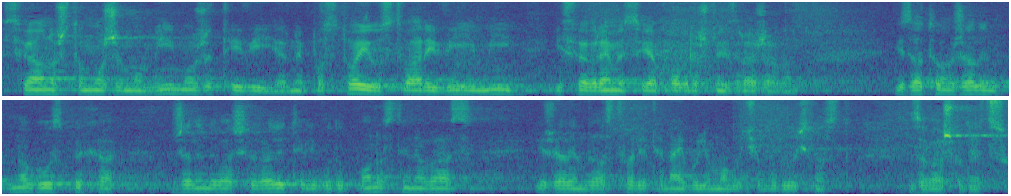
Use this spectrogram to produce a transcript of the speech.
sve ono što možemo mi, možete i vi, jer ne postoji u stvari vi i mi i sve vreme se ja pogrešno izražavam. I zato vam želim mnogo uspeha, želim da vaši roditelji budu ponosni na vas i želim da ostvarite najbolju moguću budućnost za vašu decu.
